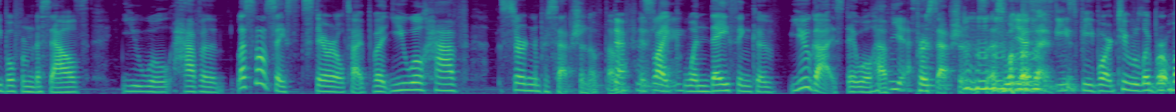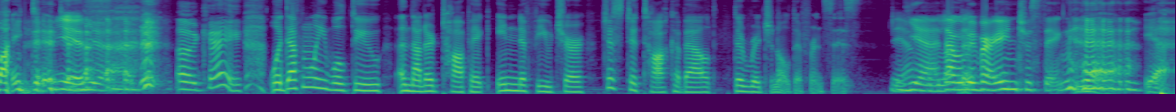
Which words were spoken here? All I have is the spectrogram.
people from the South, you will have a, let's not say stereotype, but you will have certain perception of them. It's like when they think of you guys, they will have Yes. perceptions as well as that these people are too liberal minded. Yes. Okay. Well, definitely we'll do another topic in the future just to talk about the regional differences. Yeah. yeah, would that love would be very interesting yeah. yeah.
